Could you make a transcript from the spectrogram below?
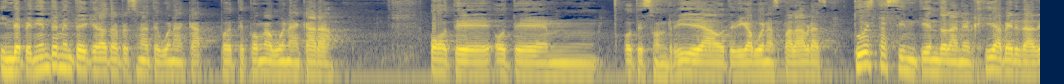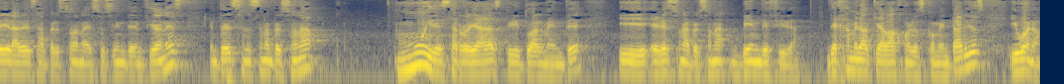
independientemente de que la otra persona te, ponga buena cara o te, o, te, mm, o te sonría o te diga buenas palabras, tú estás sintiendo la energía verdadera de esa persona y sus intenciones, entonces eres una persona muy desarrollada espiritualmente y eres una persona bendecida. Déjamelo aquí abajo en los comentarios y bueno,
